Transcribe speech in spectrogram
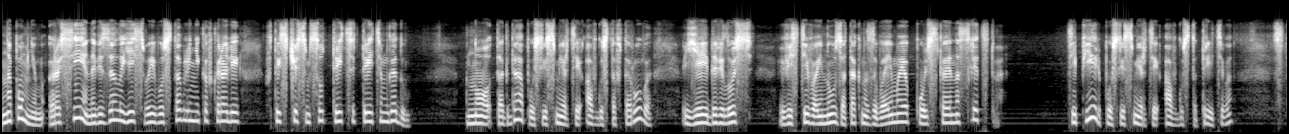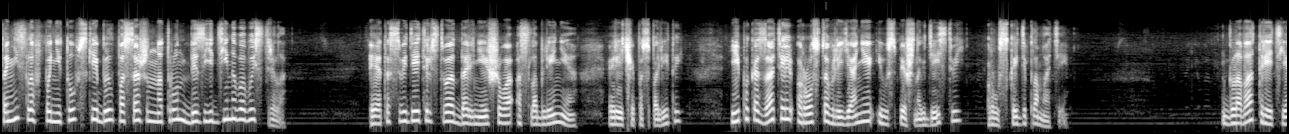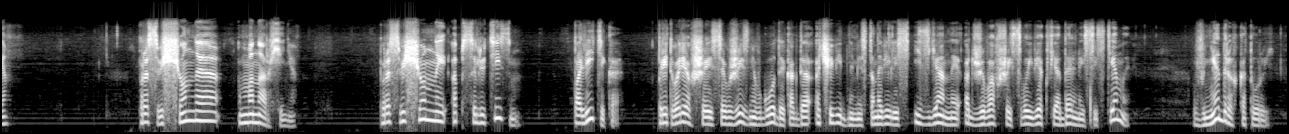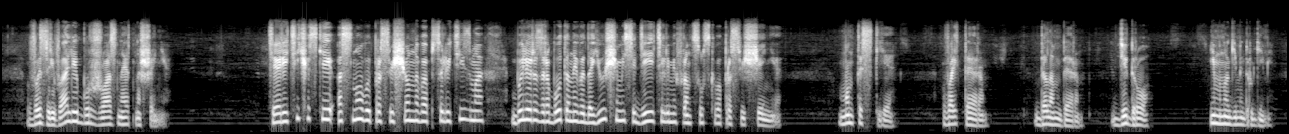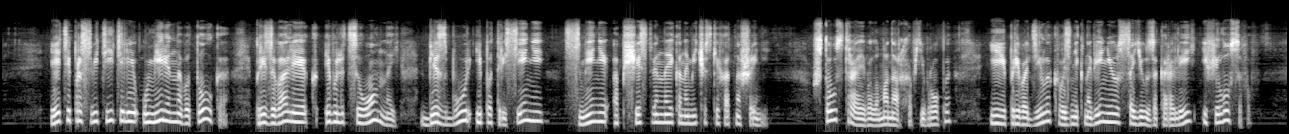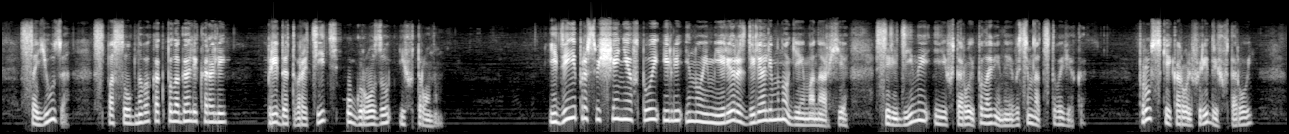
Напомним, Россия навязала ей своего ставленника в короле в 1733 году. Но тогда, после смерти Августа II, ей довелось вести войну за так называемое польское наследство. Теперь, после смерти Августа III, Станислав Понятовский был посажен на трон без единого выстрела. Это свидетельство дальнейшего ослабления Речи Посполитой и показатель роста влияния и успешных действий русской дипломатии. Глава 3. Просвещенная монархиня. Просвещенный абсолютизм, политика, притворявшаяся в жизнь в годы, когда очевидными становились изъяны отживавшей свой век феодальной системы, в недрах которой вызревали буржуазные отношения. Теоретические основы просвещенного абсолютизма были разработаны выдающимися деятелями французского просвещения: Монтескье, Вольтером, Даламбером, Дидро и многими другими. Эти просветители умеренного толка призывали к эволюционной, без бурь и потрясений, смене общественно-экономических отношений, что устраивало монархов Европы и приводило к возникновению союза королей и философов. Союза, способного, как полагали короли, предотвратить угрозу их тронам. Идеи просвещения в той или иной мере разделяли многие монархи середины и второй половины XVIII века. Прусский король Фридрих II,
